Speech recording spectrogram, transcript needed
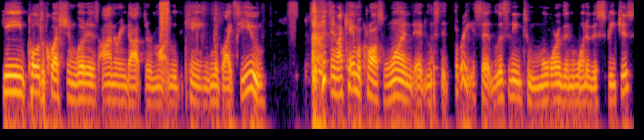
he posed a question: What does honoring Dr. Martin Luther King look like to you? and I came across one that listed three. It said listening to more than one of his speeches,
